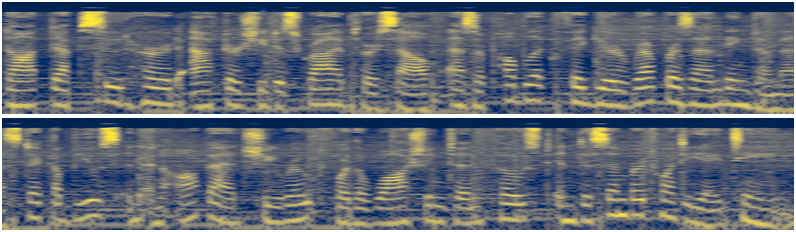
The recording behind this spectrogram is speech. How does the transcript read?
Depp sued Heard after she described herself as a public figure representing domestic abuse in an op-ed she wrote for The Washington Post in December 2018.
